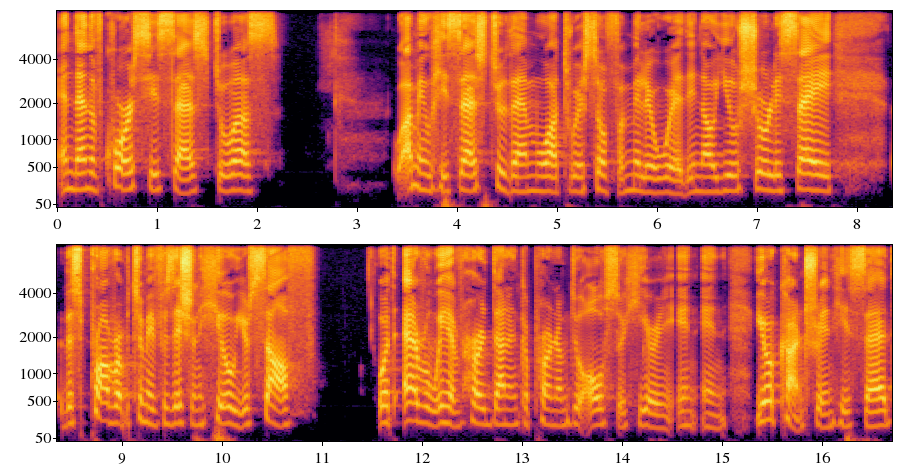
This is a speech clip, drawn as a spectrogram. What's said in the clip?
And then, of course, he says to us, I mean, he says to them what we're so familiar with. You know, you surely say this proverb to me, physician, heal yourself whatever we have heard done in Capernaum, do also here in, in your country. And he said,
